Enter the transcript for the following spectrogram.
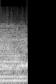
I'm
